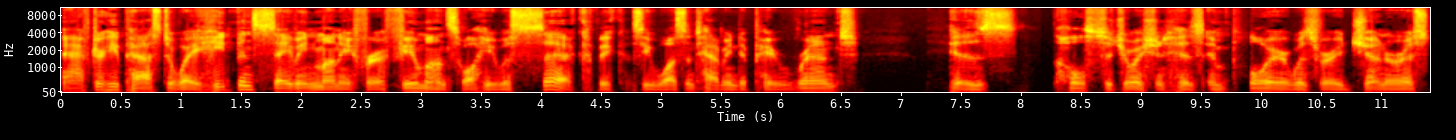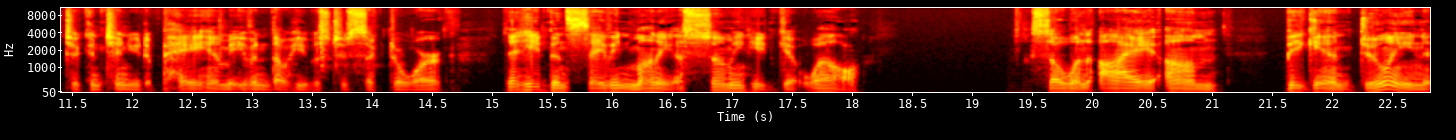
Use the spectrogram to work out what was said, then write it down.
After he passed away, he'd been saving money for a few months while he was sick because he wasn't having to pay rent. His whole situation, his employer was very generous to continue to pay him even though he was too sick to work. And he'd been saving money, assuming he'd get well. So when I um, began doing,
